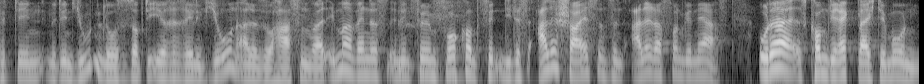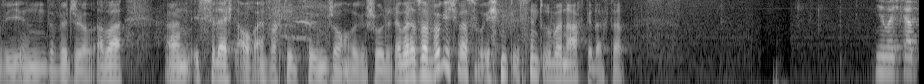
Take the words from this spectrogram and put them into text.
mit, den, mit den Juden los ist, ob die ihre Religion alle so hassen, weil immer, wenn das in den Filmen vorkommt, finden die das alle scheiße und sind alle davon genervt. Oder es kommen direkt gleich Dämonen, wie in The Vigil. Aber ähm, ist vielleicht auch einfach dem Filmgenre geschuldet. Aber das war wirklich was, wo ich ein bisschen drüber nachgedacht habe. Ja, aber ich glaube,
